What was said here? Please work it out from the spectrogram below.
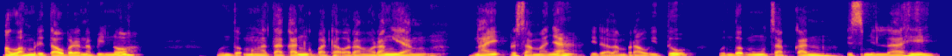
Allah memberitahu pada Nabi Nuh untuk mengatakan kepada orang-orang yang naik bersamanya di dalam perahu itu untuk mengucapkan bismillahi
